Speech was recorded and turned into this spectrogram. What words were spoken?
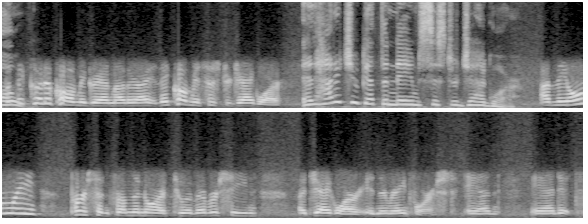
Oh. Could have called me grandmother. I, they called me Sister Jaguar. And how did you get the name Sister Jaguar? I'm the only person from the north to have ever seen a jaguar in the rainforest, and and it's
